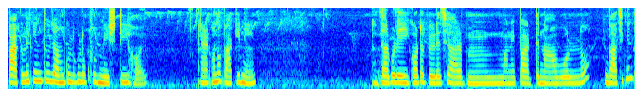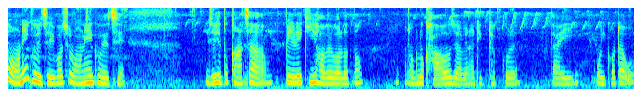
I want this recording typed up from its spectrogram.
পাকলে কিন্তু জামকুলগুলো খুব মিষ্টি হয়। এখনও পাকেনি তারপরে এই কটা পেরেছে আর মানে পারতে না বলল। গাছে কিন্তু অনেক হয়েছে এই বছর অনেক হয়েছে। যেহেতু কাঁচা পেড়ে কি হবে বলো তো? ওগুলো খাওয়াও যাবে না ঠিকঠাক করে। তাই ওই কটা ও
